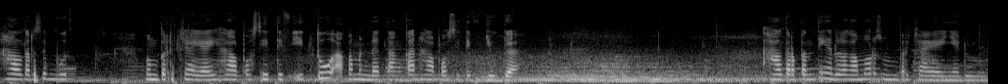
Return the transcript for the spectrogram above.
hal tersebut. Mempercayai hal positif itu akan mendatangkan hal positif juga. Hal terpenting adalah kamu harus mempercayainya dulu.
